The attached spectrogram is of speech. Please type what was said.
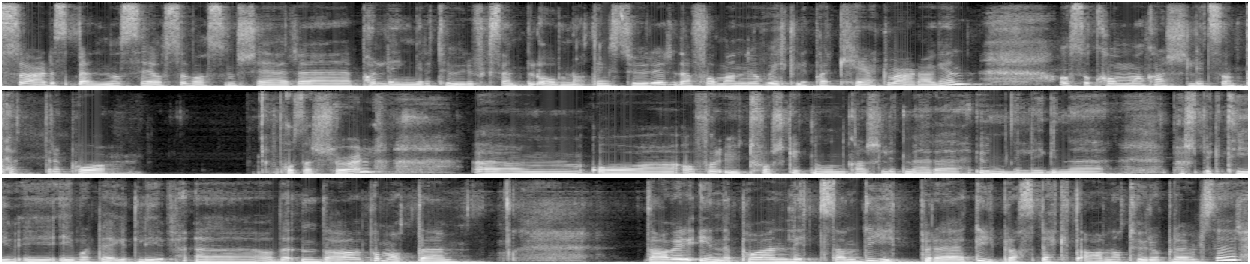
så, er det spennende å se også hva som skjer eh, på lengre turer, f.eks. overnattingsturer. Da får man jo virkelig parkert hverdagen, og så kommer man kanskje litt sånn tettere på, på seg sjøl. Um, og, og får utforsket noen kanskje litt mer underliggende perspektiv i, i vårt eget liv. Uh, og det, da på en måte da er vi inne på litt sånn dypere, dypere aspekt av naturopplevelser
